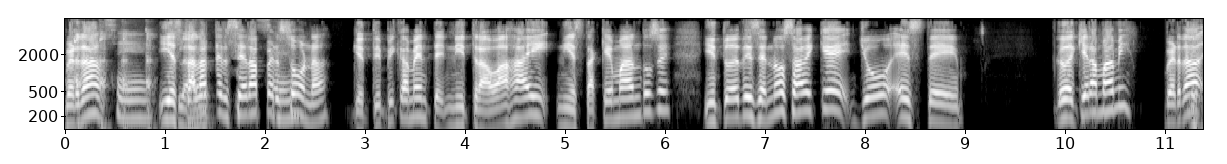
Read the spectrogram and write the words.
¿verdad? Sí. Y está la tercera persona que típicamente ni trabaja ahí ni está quemándose y entonces dice, no, ¿sabe qué? Yo, este, lo que quiera mami, ¿verdad?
